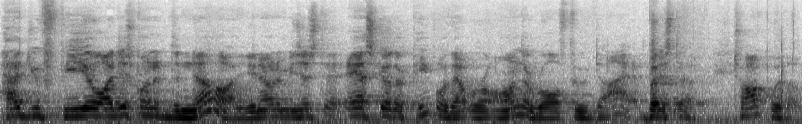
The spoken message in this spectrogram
how did you feel i just wanted to know you know what i mean just ask other people that were on the raw food diet But- just to talk with them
